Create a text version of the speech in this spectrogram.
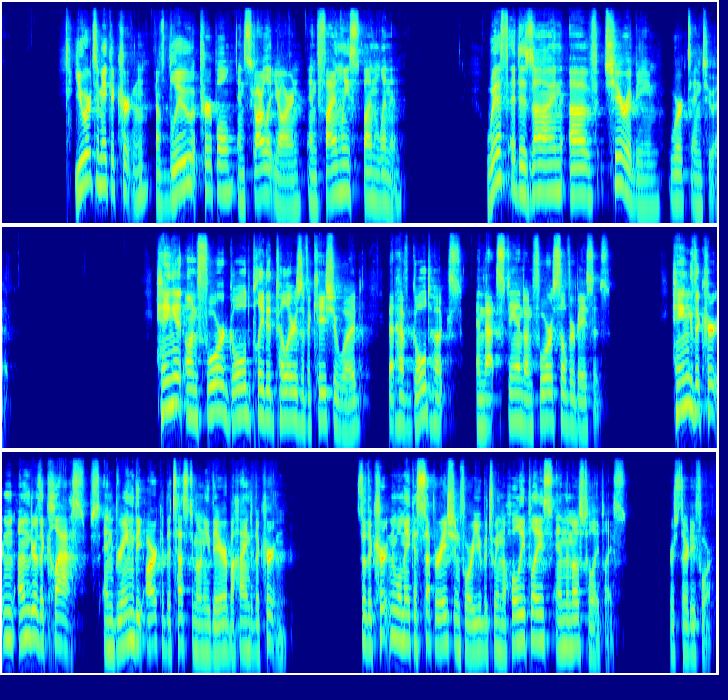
You are to make a curtain of blue, purple, and scarlet yarn and finely spun linen with a design of cherubim worked into it. Hang it on four gold plated pillars of acacia wood that have gold hooks and that stand on four silver bases. Hang the curtain under the clasps and bring the ark of the testimony there behind the curtain. So the curtain will make a separation for you between the holy place and the most holy place. Verse 34.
